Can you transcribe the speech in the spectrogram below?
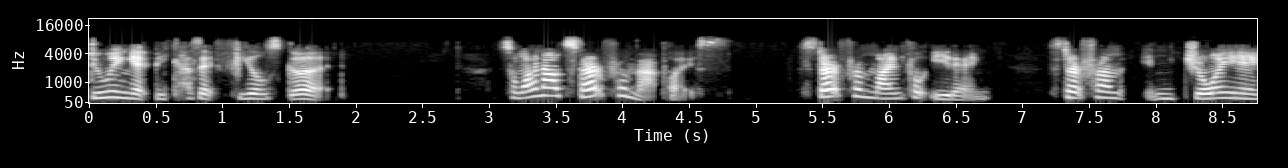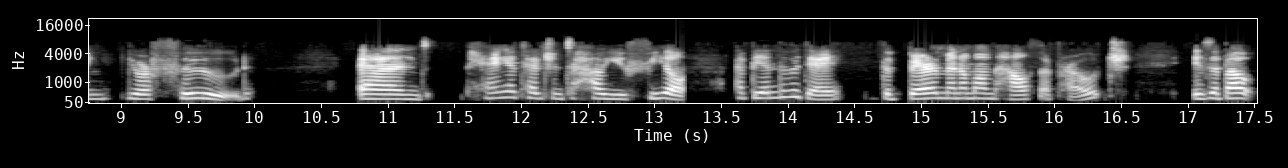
doing it because it feels good. So, why not start from that place? Start from mindful eating, start from enjoying your food and paying attention to how you feel. At the end of the day, the bare minimum health approach is about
